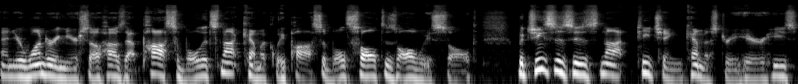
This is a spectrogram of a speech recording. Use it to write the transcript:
and you're wondering yourself, how's that possible? It's not chemically possible. Salt is always salt. But Jesus is not teaching chemistry here. He's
